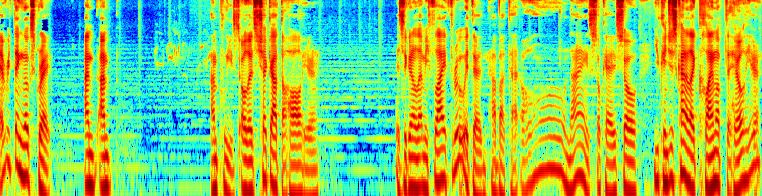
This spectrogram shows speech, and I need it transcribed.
Everything looks great. I'm I'm I'm pleased. Oh, let's check out the hall here. Is it to let me fly through? It did. How about that? Oh, nice. Okay, so you can just kind of like climb up the hill here.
